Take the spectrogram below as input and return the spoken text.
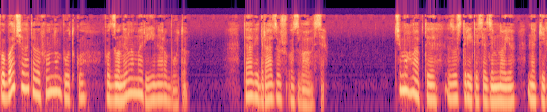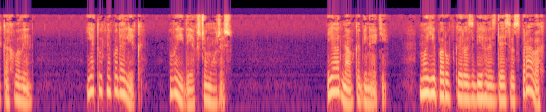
Побачила телефонну будку, подзвонила Марії на роботу. Та відразу ж озвалася. Чи могла б ти зустрітися зі мною на кілька хвилин? Я тут неподалік. Вийди, якщо можеш. Я одна в кабінеті. Мої парубки розбіглись десь у справах,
